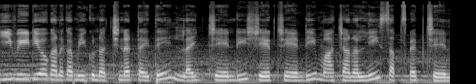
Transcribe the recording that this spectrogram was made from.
ఈ వీడియో కనుక మీకు నచ్చినట్టయితే లైక్ చేయండి షేర్ చేయండి మా ఛానల్ని సబ్స్క్రైబ్ చేయండి.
